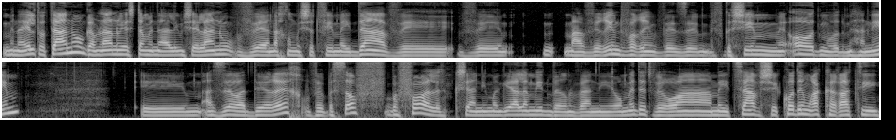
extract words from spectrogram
מנהלת אותנו, גם לנו יש את המנהלים שלנו, ואנחנו משתפים מידע ו, מעבירים דברים, וזה מפגשים מאוד מאוד מהנים. אמ, אז זו הדרך, ובסוף, בפועל, כשאני מגיעה למידברן ואני עומדת ורואה מיצב שקודם רק קראתי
